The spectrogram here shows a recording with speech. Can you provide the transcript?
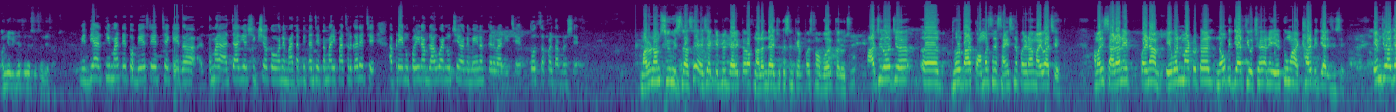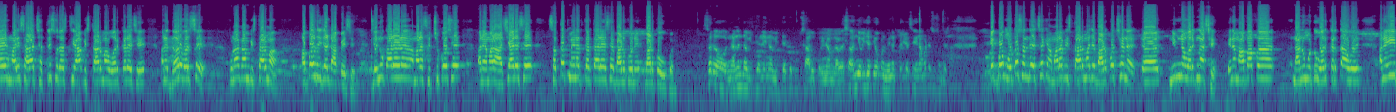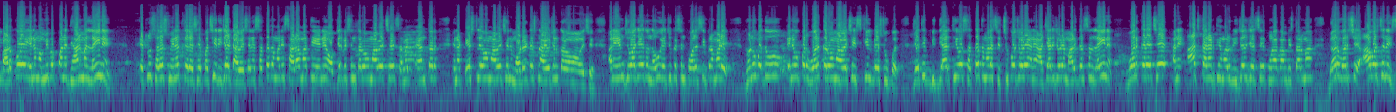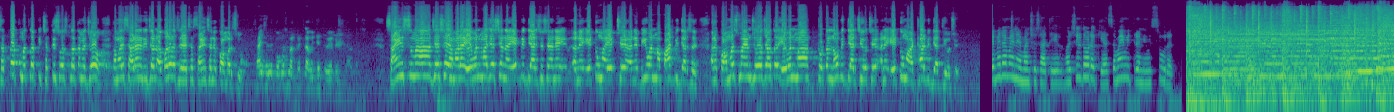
અન્ય વિદ્યાર્થીને શું સંદેશ આપશો? વિદ્યાર્થી માટે તો બેસ્ટ એ જ છે કે તમારા આચાર્ય શિક્ષકો અને માતા પિતા જે તમારી પાછળ કરે છે આપણે એનું પરિણામ લાવવાનું છે અને મહેનત કરવાની છે તો જ સફળતા મળશે. મારું નામ શિવ મિશ્રા છે. As academic director of Nalanda education કેમ્પસમાં વર્ક કરું છું. આજરોજ ધોરણ બાર કોમર્સ અને સાયન્સના પરિણામ આવ્યા છે. અમારી શાળાને પરિણામ એ વનમાં ટોટલ નવ વિદ્યાર્થીઓ છે અને એ ટુમાં અઠાર વિદ્યાર્થીઓ છે. એમ જોવા જાય, અમારી શાળા છત્રીસ વર્ષથી આ વિસ્તારમાં વર્ક કરે છે અને દર વર્ષે પુણાગામ વિસ્તારમાં અપર રિઝલ્ટ આપે છે. જેનું કારણ અમારા શિક્ષકો છે અને અમારા આચાર્ય છે. સતત મહેનત કરતા રહે છે બાળકોને, બાળકો ઉપર. સર નાલંદા વિદ્યાલયના વિદ્યાર્થીઓ ખૂબ સારું પરિણામ લાવ્યા છે. અન્ય વિદ્યાર્થીઓ પણ મહેનત કરી છે. એના માટે શું સંદેશ? એક બહુ મોટો સંદેશ છે કે અમારા વિસ્તારમાં જે બાળકો છે ને નિમ્ન વર્ગના છે, એના મા બાપ નાનું મોટું વર્ક કરતા હોય અને એ બાળકો એના મમ્મી પપ્પાને ધ્યાનમાં લઈને એટલું સરસ મહેનત કરે છે, પછી રિઝલ્ટ આવે છે અને સતત અમારી શાળામાંથી એને ઓબ્ઝર્વેશન કરવામાં આવે છે સમય અંતર એના ટેસ્ટ લેવામાં આવે છે અને મોડલ ટેસ્ટનું આયોજન કરવામાં આવે છે. અને એમ જોવા જઈએ તો નવું એજ્યુકેશન પોલિસી પ્રમાણે ઘણું બધું એને ઉપર વર્ક કરવામાં આવે છે સ્કિલ બેસ્ડ ઉપર. જેથી વિદ્યાર્થીઓ સતત અમારા શિક્ષકો જોડે અને આચાર્ય જોડે માર્ગદર્શન લઈને વર્ક કરે છે અને આ જ કારણથી અમારું રિઝલ્ટ જે છે પુણાગામ વિસ્તારમાં દર વર્ષે આ વર્ષે નહીં સતત મતલબ કે છત્રીસ વર્ષના તમે જો તમારી શાળાના રિઝલ્ટ અબલ જ રહે છે સાયન્સ અને કોમર્સમાં સાયન્સ અને કોમર્સમાં કેટલા વિદ્યાર્થીઓ સાયન્સમાં જે છે? અમારા એ વનમાં જે છે ને એક વિદ્યાર્થી છે અને અને એ ટુમાં એક છે અને બી વનમાં પાંચ વિદ્યાર્થી છે. અને કોમર્સમાં એમ જોવા જાવ તો એ વનમાં ટોટલ નવ વિદ્યાર્થીઓ છે અને એ ટુમાં અઢાર વિદ્યાર્થીઓ છે. કેમેરામેન હેમાંશુ સાથે હર્ષિલ ધોળકિયા સમય મિત્ર ન્યૂઝ સુરત. Thank you.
